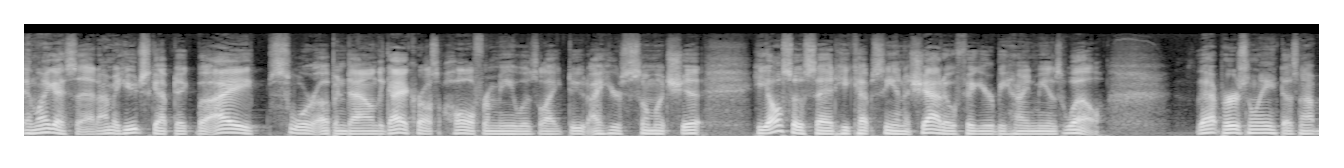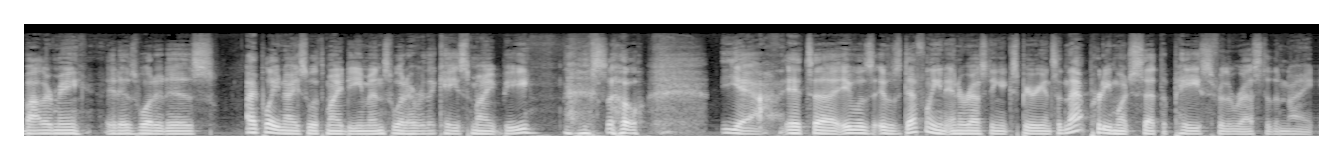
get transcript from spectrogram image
And like I said, I'm a huge skeptic, but I swore up and down. The guy across the hall from me was like, dude, I hear so much shit. He also said he kept seeing a shadow figure behind me as well. That personally does not bother me. It is what it is. I play nice with my demons, whatever the case might be. so, yeah, it uh, it was it was definitely an interesting experience, and that pretty much set the pace for the rest of the night.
